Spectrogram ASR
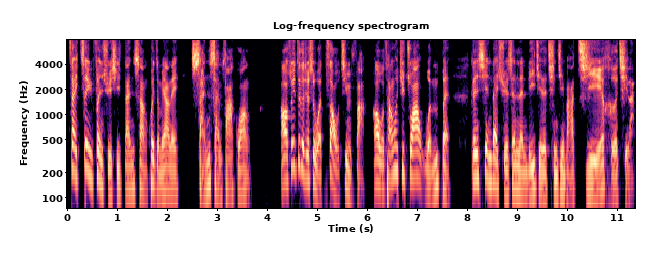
在这份学习单上会怎么样嘞？闪闪发光。好，所以这个就是我照镜法。好，我常会去抓文本跟现代学生能理解的情境，把它结合起来。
